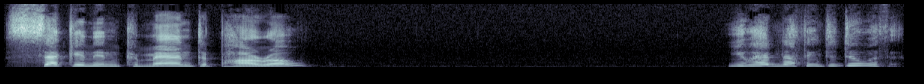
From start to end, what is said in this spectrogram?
second in command to Paro. You had nothing to do with it.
